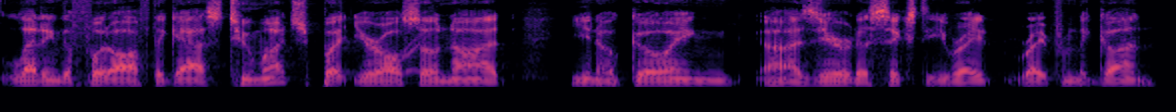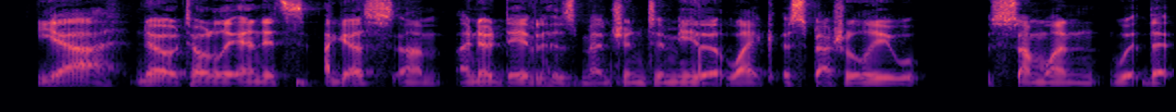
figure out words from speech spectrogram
letting the foot off the gas too much but you're also right. not you know, going uh, zero to sixty right right from the gun. Yeah, no, totally. And it's I guess um, I know David has mentioned to me that like especially someone with that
